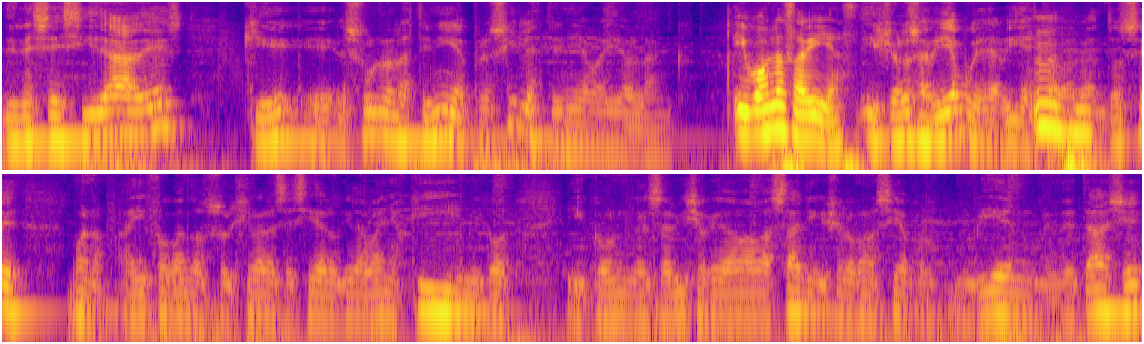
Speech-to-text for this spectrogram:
de necesidades que eh, el sur no las tenía, pero sí las tenía Bahía Blanca. Y vos lo sabías. Y yo lo sabía porque había estado acá. Entonces, bueno, ahí fue cuando surgió la necesidad de lo que era baños químicos y con el servicio que daba Basani, que yo lo conocía por bien en detalle.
